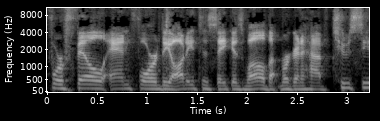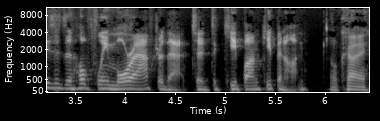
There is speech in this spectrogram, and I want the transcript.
for phil and for the audience's sake as well that we're going to have two seasons and hopefully more after that to, to keep on keeping on. Okay.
